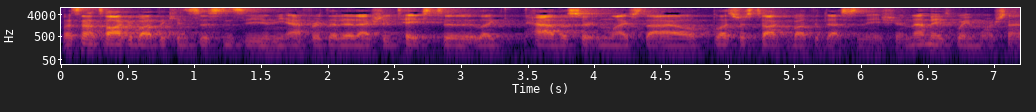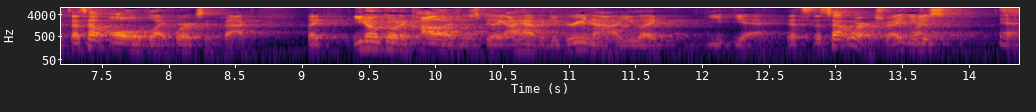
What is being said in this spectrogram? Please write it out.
let's not talk about the consistency and the effort that it actually takes to like have a certain lifestyle. Let's just talk about the destination. That makes way more sense. That's how all of life works in fact. Like you don't go to college and just be like, I have a degree now. You like, you, yeah, that's that's how it works, right? You Right. just, yeah,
